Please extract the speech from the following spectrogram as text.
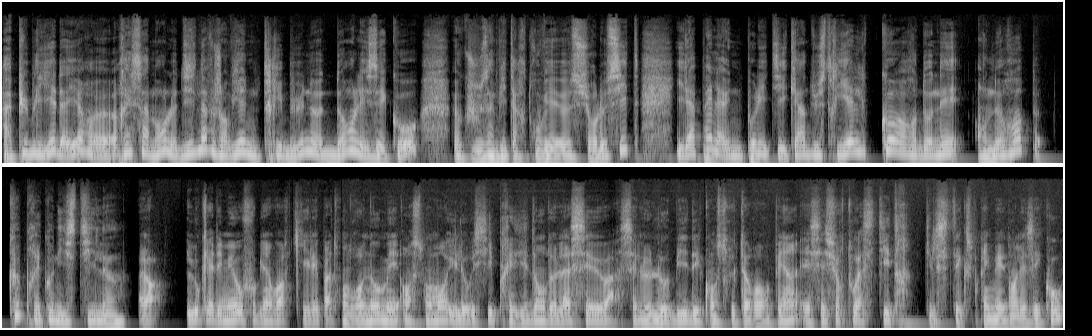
a publié d'ailleurs récemment, le 19 janvier, une tribune dans Les Échos, que je vous invite à retrouver sur le site. Il appelle à une politique industrielle coordonnée en Europe. Que préconise-t-il? Alors, Luca De il faut bien voir qu'il est patron de Renault, mais en ce moment, il est aussi président de l'ACEA. C'est le lobby des constructeurs européens, et c'est surtout à ce titre qu'il s'est exprimé dans les échos.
